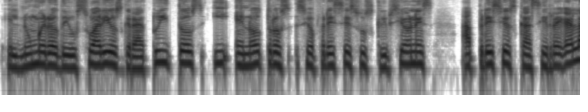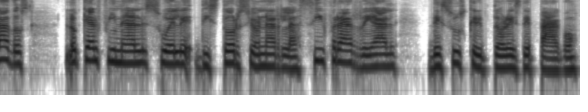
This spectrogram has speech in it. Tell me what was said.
el número de usuarios gratuitos y en otros se ofrece suscripciones a precios casi regalados, lo que al final suele distorsionar la cifra real de suscriptores de pago.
